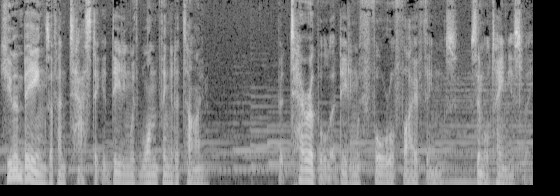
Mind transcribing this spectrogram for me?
Human beings are fantastic at dealing with one thing at a time, but terrible at dealing with four or five things simultaneously,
